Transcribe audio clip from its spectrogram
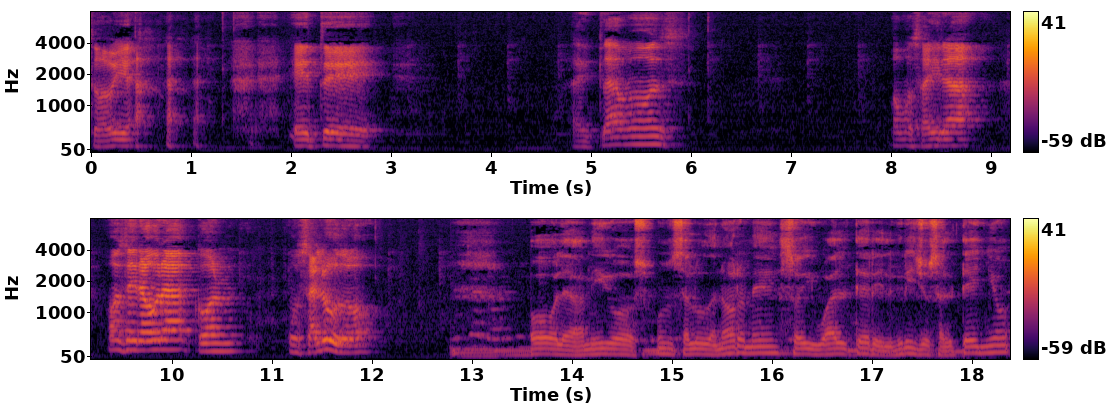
todavía. este, ahí estamos. Vamos a ir a, vamos a ir ahora con un saludo. Hola amigos, un saludo enorme, soy Walter el Grillo Salteño,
